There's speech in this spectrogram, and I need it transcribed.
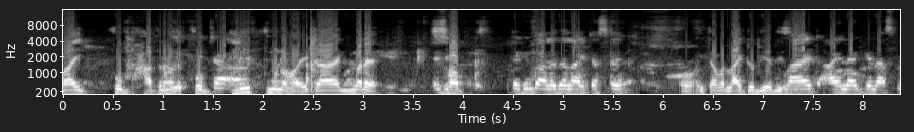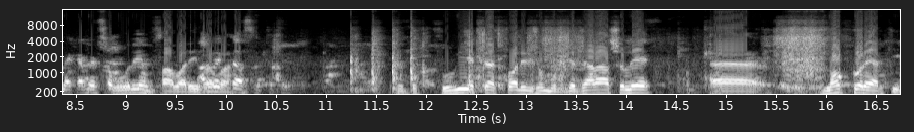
ভাই খুব হাতের মধ্যে খুব গ্রিপ মনে হয় এটা একবারে সব। এটা কিন্তু আলাদা লাইট আছে। ও এটা আবার লাইটও দিয়ে দিছে। লাইট আয়না গ্লাস মেকআপের সব ওরে বাবা। রে বাবা এটা খুবই একটা কোয়ালিটি সম্পর্কে যারা আসলে ব্লগ করে আর কি।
